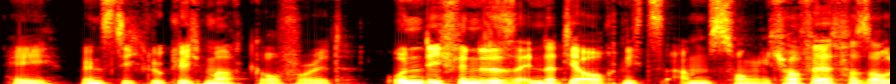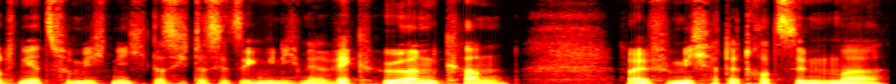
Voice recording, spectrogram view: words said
Hey, wenn es dich glücklich macht, go for it. Und ich finde, das ändert ja auch nichts am Song. Ich hoffe, er versaut ihn jetzt für mich nicht, dass ich das jetzt irgendwie nicht mehr weghören kann, weil für mich hat er trotzdem immer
